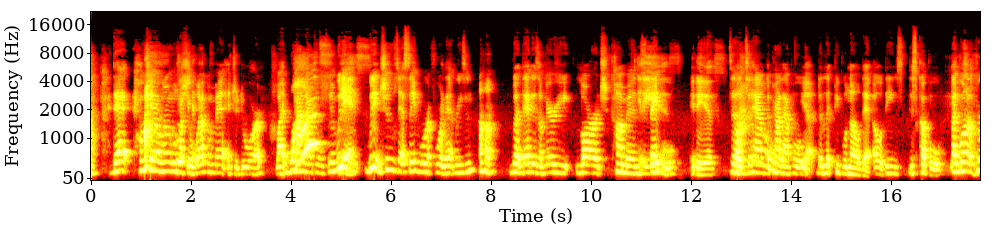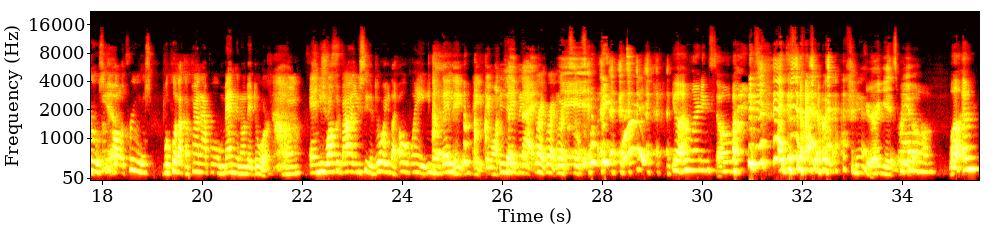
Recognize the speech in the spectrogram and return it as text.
That hotel room was like your welcome mat at your door. Like What? pineapples. And we Yes. didn't we didn't choose that same word for that reason. Uh huh. But that is a very large common It staple is. It is. to, Wow. to have the pineapple Yeah. to let people know that oh these this couple like going on a cruise, some Yeah. people on a cruise will put like a pineapple magnet on their door. Mhm. And you walking by and you see the door, you're like, oh wait, you know, they They, they, they want to they- play they- tonight. right, right, right. So Yo, I'm learning so much. I did not know that. yeah. Girl, it's real. Wow. Well, um,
